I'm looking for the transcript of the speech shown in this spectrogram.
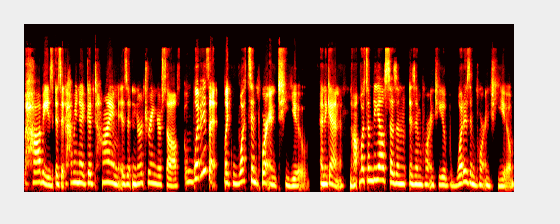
hobbies? Is it having a good time? Is it nurturing yourself? What is it? Like, what's important to you? And again, not what somebody else says is important to you, but what is important to you?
